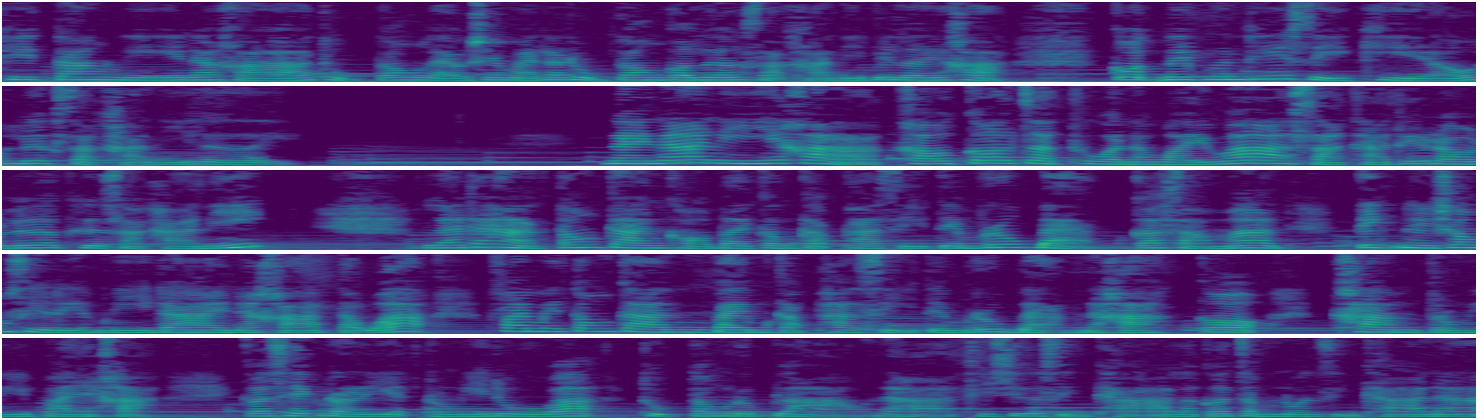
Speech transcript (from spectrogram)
ที่ตั้งนี้นะคะ ถูกต้องแล้วใช่ไหมถ้าถูกต้องก็เลือกสาขานี้ไปเลยค่ะ กดในพื้นที่สีเขียวเลือกสาขานี้เลย ในหน้านี้ค่ะ เขาก็จะทวนเอาไว้ว่าสาขาที่เราเลือกคือสาขานี้ และถ้าหากต้องการขอใบกำกับภาษีเต็มรูปแบบ ก็สามารถติ๊กในช่องสี่เหลี่ยมนี้ได้นะคะ แต่ว่าฝ้ายไม่ต้องการใบกำกับภาษีเต็มรูปแบบนะคะ ก็ข้ามตรงนี้ไปค่ะ ก็เช็ครายละเอียดตรงนี้ดูว่าถูกต้องหรือเปล่านะคะ ที่ชื่อสินค้าแล้วก็จำนวนสินค้านะ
